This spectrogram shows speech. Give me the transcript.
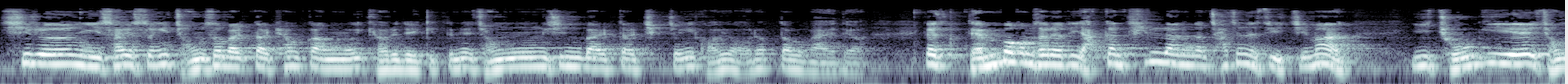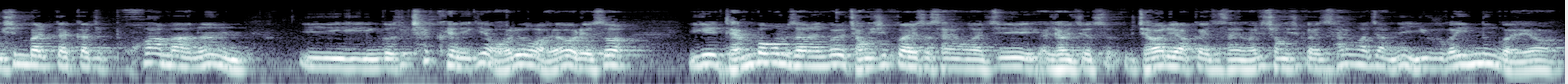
실은 이 사회성이 정서 발달 평가 항목이 결여되어 있기 때문에 정신 발달 측정이 거의 어렵다고 봐야 돼요. 그러니까 덴버 검사라도 약간 티를 나는 건 찾아낼 수 있지만 이 조기의 정신 발달까지 포함하는 이 것을 체크해내기 어려워요. 그래서 이게 덴버 검사라는 걸 정신과에서 사용하지, 재활의학과에서 사용하지 정신과에서 사용하지 않는 이유가 있는 거예요.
